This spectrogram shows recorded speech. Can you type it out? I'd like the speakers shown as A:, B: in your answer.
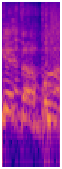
A: get the.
